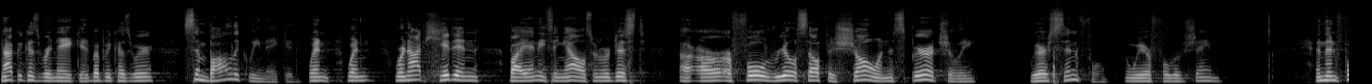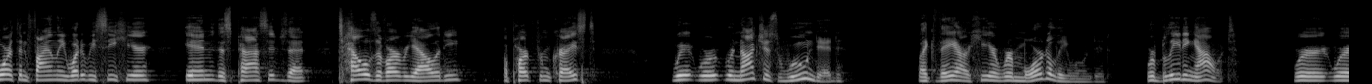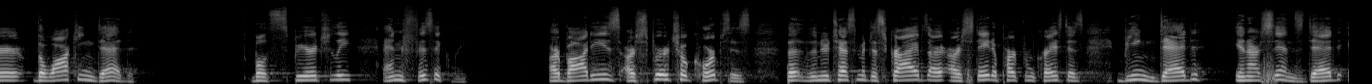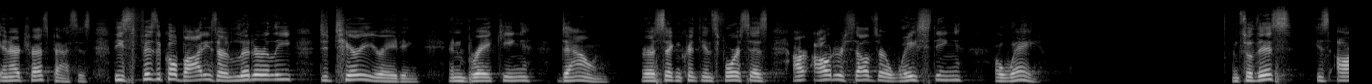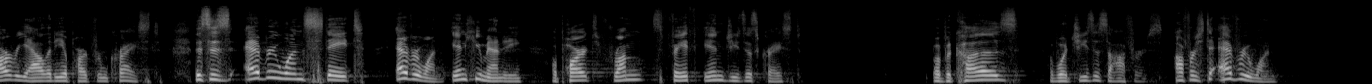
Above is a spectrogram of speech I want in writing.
Not because we're naked, but because we're symbolically naked. When, when we're not hidden by anything else, when we're just, uh, our, our full, real self is shown spiritually, we are sinful and we are full of shame. And then, fourth and finally, what do we see here in this passage that tells of our reality apart from Christ? We're, we're, we're not just wounded like they are here, we're mortally wounded. We're bleeding out. We're, we're the walking dead both spiritually and physically. Our bodies are spiritual corpses. The, the New Testament describes our, our state apart from Christ as being dead in our sins, dead in our trespasses. These physical bodies are literally deteriorating and breaking down. Or as 2 Corinthians 4 says, our outer selves are wasting away. And so this is our reality apart from Christ. This is everyone's state, everyone in humanity apart from faith in Jesus Christ. But because of what Jesus offers, offers to everyone,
